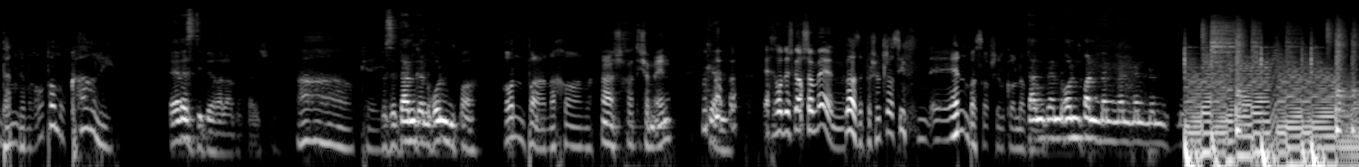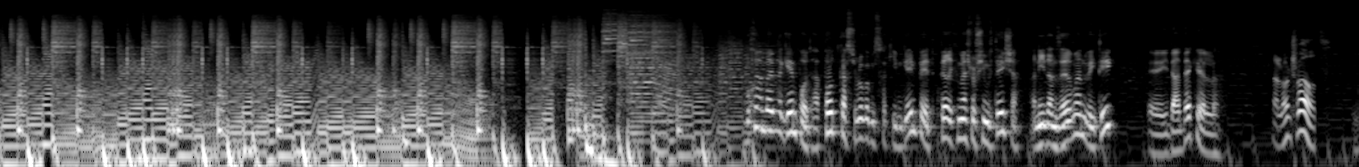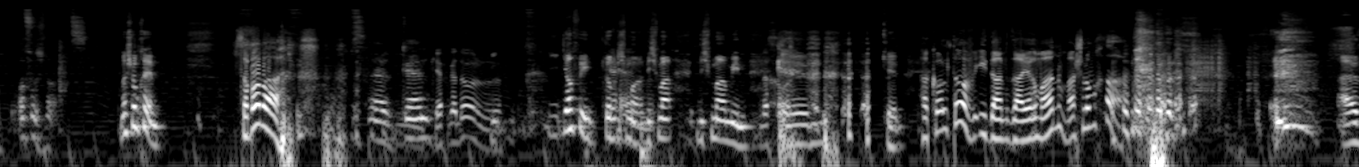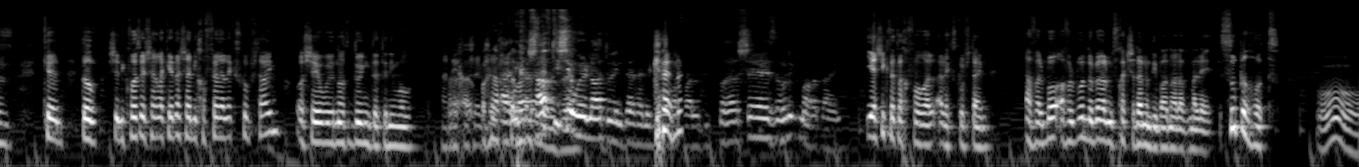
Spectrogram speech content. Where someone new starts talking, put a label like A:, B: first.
A: דנגנרופה מוכר לי.
B: ארז דיבר עליו מתישהו.
A: אה, אוקיי.
B: וזה דנגן רונפה.
A: רונפה, נכון.
C: אה, שכחתי שם אין?
B: כן.
D: איך עוד יש לך שמן?
A: לא, זה פשוט להוסיף N בסוף של כל דבר.
B: דנגן
C: ברוכים הבאים לגיימפוד, הפודקאסט של לוגו משחקים גיימפד, פרק 139. אני עידן זרמן ואיתי,
D: אה, עידן דקל.
A: אלון שוורץ.
B: עופר שוורץ.
C: מה שלומכם?
A: סבבה.
B: כן.
D: כיף גדול.
C: יופי, טוב
D: כן.
C: לשמוע, נשמע, נשמע אמין.
D: נכון.
C: אמ, כן.
A: הכל טוב, עידן זיירמן, מה שלומך?
C: אז כן, טוב, שנקפוץ ישר לקטע שאני חופר על XCOM 2, או ש- we're not doing that anymore.
A: אני חושב ש...
D: אנחנו-
B: אני חשבתי ש- we're not doing that
A: כן.
B: anymore, אבל מתברר שזה לא נגמר עדיין.
C: יש לי קצת לחפור על, על XCOM 2, אבל בוא, אבל בוא נדבר על משחק שעדיין לא דיברנו עליו מלא,
D: Superhot.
